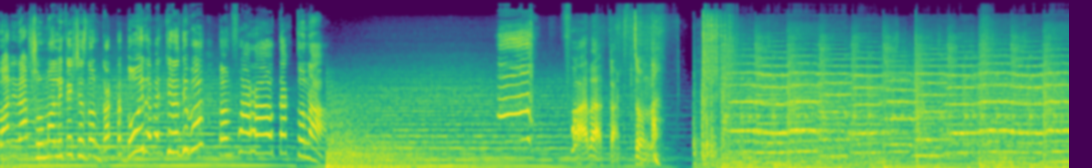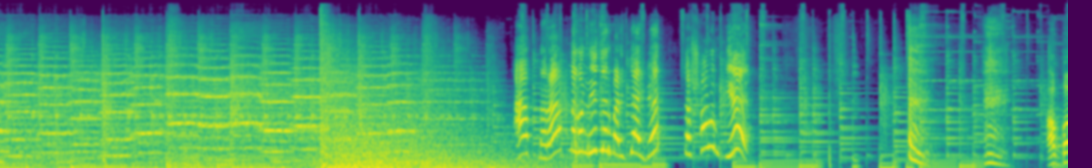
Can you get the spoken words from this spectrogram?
বাড়ির আসল মালিক এসে যখন গাটটা দইরা বাইর করে দিব, তখন ফারাও থাকতো না। ফারা কাটতো না। নিজের বাড়িতে আইবেন, তা শরম কি? আব্বা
